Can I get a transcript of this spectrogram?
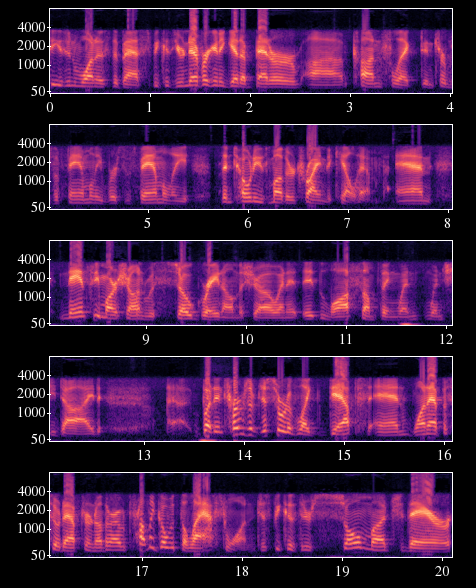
season one is the best because you're never going to get a better uh, conflict in terms of family versus family than Tony's mother trying to kill him. And Nancy Marchand was so great on the show, and it, it lost something when when she died. Uh, but in terms of just sort of like depth and one episode after another, I would probably go with the last one, just because there's so much there.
